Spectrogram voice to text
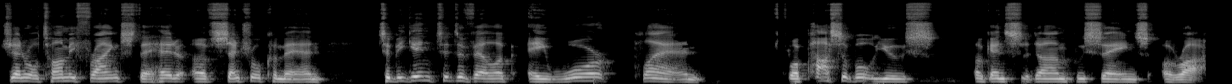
General Tommy Franks, the head of Central Command, to begin to develop a war plan for possible use against Saddam Hussein's Iraq.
